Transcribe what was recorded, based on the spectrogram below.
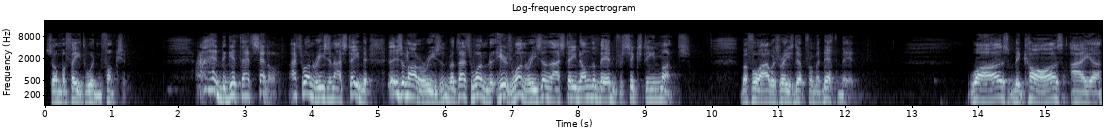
So my faith wouldn't function. I had to get that settled. That's one reason I stayed there. There's a lot of reasons, but that's one, here's one reason I stayed on the bed for 16 months before I was raised up from a deathbed. Was because I, uh,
